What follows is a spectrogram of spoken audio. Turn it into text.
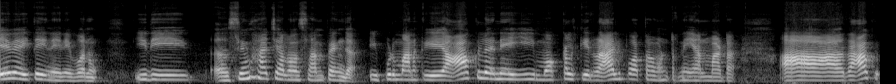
ఏవైతే నేను ఇవ్వను. ఇది సింహాచలం సంపెంగ. ఇప్పుడు మనకి ఆకులు అనేవి మొక్కలకి రాలిపోతూ ఉంటున్నాయి అన్నమాట. ఆ రాకు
